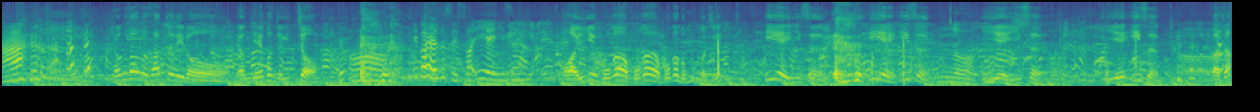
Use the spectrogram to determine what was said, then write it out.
아. 경상도 사투리로 연기해본 적 있죠? 어. 이거 해줄 수 있어. 이에 이승. 와 이게 뭐가 뭐가 뭐가 높은 거지? 2의 2승, 2의 2승, 2의 2승, 2의 2승 맞아?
